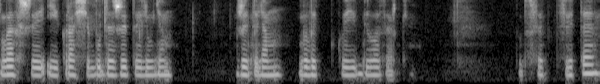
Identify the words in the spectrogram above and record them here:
легше і краще буде жити людям, жителям Великої Білозерки. Тут все цвіте,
